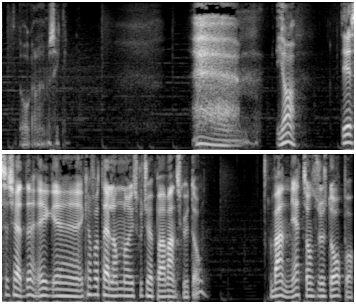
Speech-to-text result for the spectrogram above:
litt lavere musikken. Eh, ja. Det som skjedde jeg, eh, jeg, kan fortelle om når jeg skulle kjøpe vannskuter. Vannjet, sånn som det står på.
